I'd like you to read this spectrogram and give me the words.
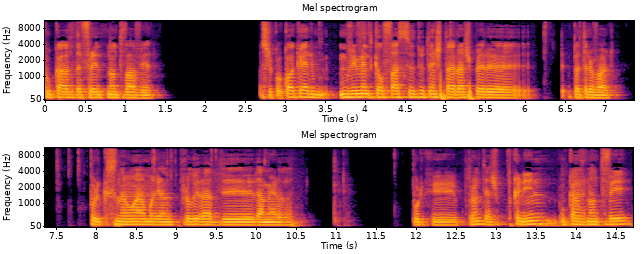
que o carro da frente não te vá ver. Ou seja, qual- qualquer movimento que ele faça, tu tens de estar à espera para travar. Porque senão há uma grande probabilidade de dar merda. Porque, pronto, és pequenino, o carro não te vê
